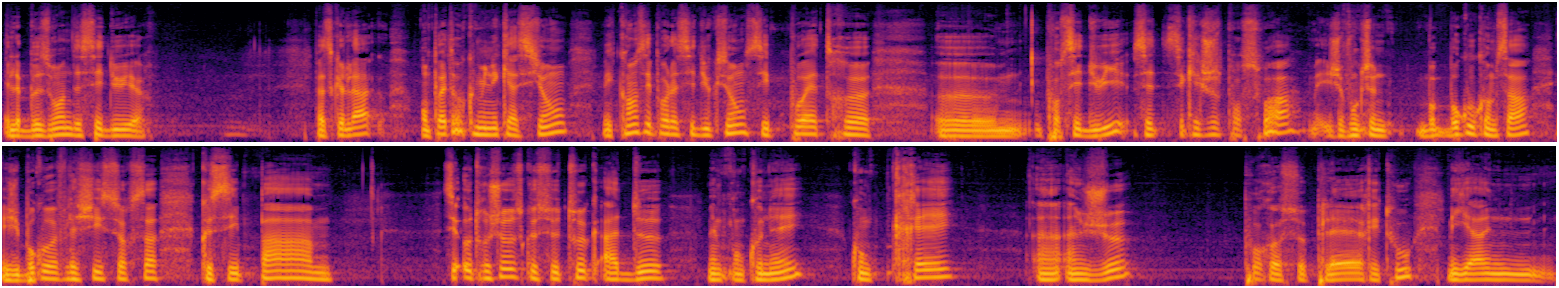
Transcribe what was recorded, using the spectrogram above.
et le besoin de séduire? Parce que là, on peut être en communication, mais quand c'est pour la séduction, c'est pour être euh, euh, pour séduire, c'est quelque chose pour soi. Mais je fonctionne be- beaucoup comme ça et j'ai beaucoup réfléchi sur ça, que c'est pas, c'est autre chose que ce truc à deux, même qu'on connaît, qu'on crée un, jeu pour se plaire et tout, mais il y a une.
